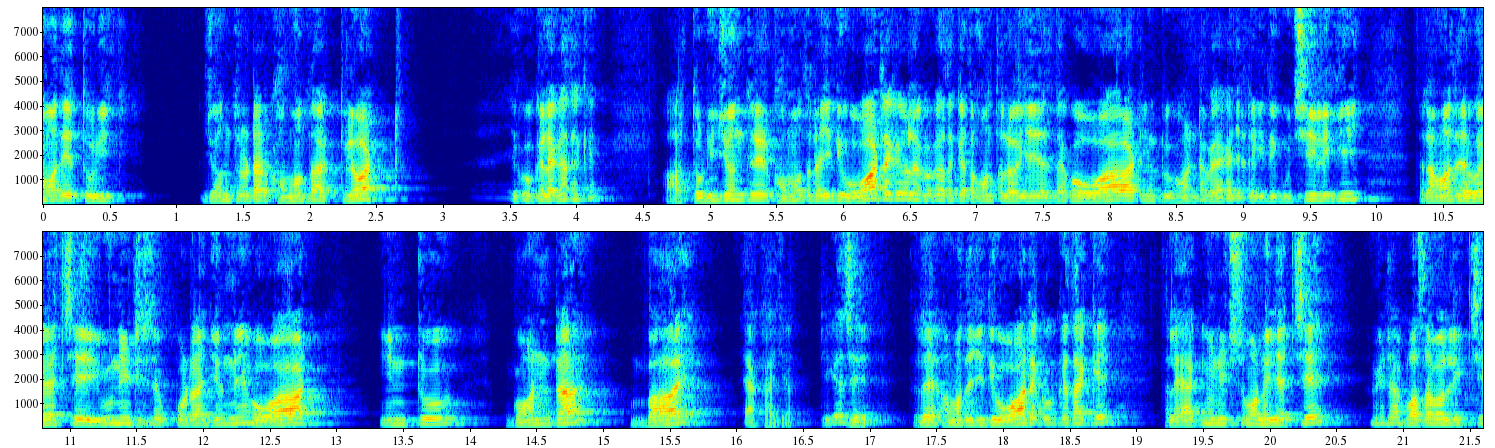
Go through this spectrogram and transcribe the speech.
আমাদের তড়িৎ যন্ত্রটার ক্ষমতা কিলোওয়াট এককে লেখা থাকে? আর তড়িৎ যন্ত্রের ক্ষমতাটা যদি ওয়াট একে লেখা থাকে, তখন তাহলে হয়ে যাচ্ছে, দেখো, ওয়াট ইন্টু ঘণ্টা বা এক হাজারটা যদি গুছিয়ে লিখি, তাহলে আমাদের হয়ে যাচ্ছে ইউনিট হিসেব করার জন্যে ওয়াট ইন্টু ঘণ্টা বাই এক হাজার, ঠিক আছে? তাহলে আমাদের যদি ওয়াট এককে থাকে, তাহলে এক ইউনিট সমান হয়ে যাচ্ছে, আমি এটা পাশাপাশি লিখছি,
